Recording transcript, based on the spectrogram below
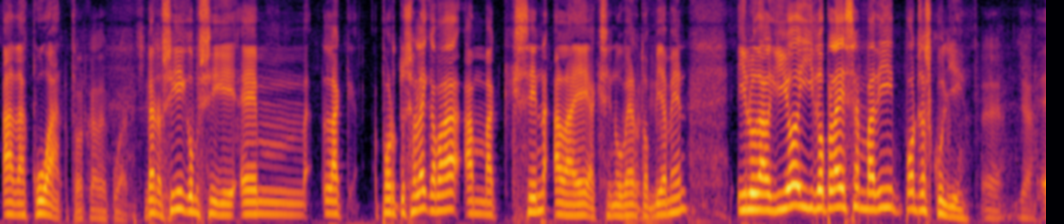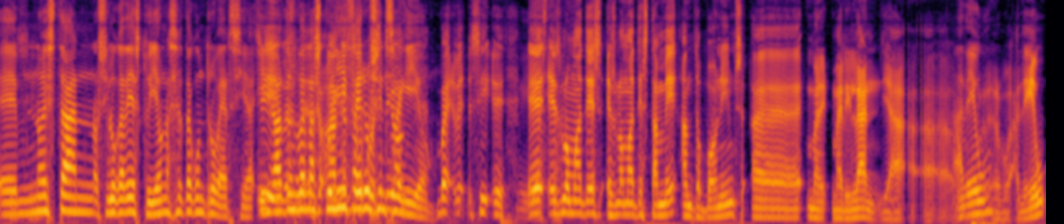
adequat. Tot adequat. Sí, bueno, sí. sigui com sigui, eh, la, Porto Saler que va amb accent a la E, accent obert, òbviament, i lo del guió i doble S em va dir, pots escollir. Eh, ja, Eh, sí, sí. No és tan... O sigui, el que deies tu, hi ha una certa controvèrsia. I Sí, nosaltres bé, vam bé, escollir fer-ho sense guió. Bé, bé, sí, eh, I ja eh, és, lo mateix, és lo mateix també amb topònims. Eh, Mar- Maryland, ja... Eh, Adeu. Adeu.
